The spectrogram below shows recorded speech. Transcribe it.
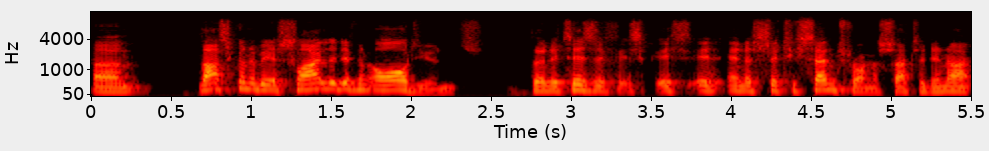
um, that's going to be a slightly different audience than it is if it's, it's in, in, a city centre on a Saturday night.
